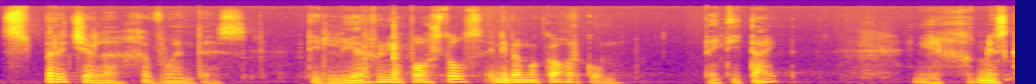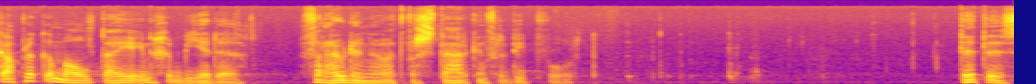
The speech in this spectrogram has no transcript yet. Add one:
spirituele gewoontes, die leer van die apostels en die bymekaar kom identiteit en die gemeenskaplike maaltye en gebede, verhoudinge wat versterk en verdiep word. Dit is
